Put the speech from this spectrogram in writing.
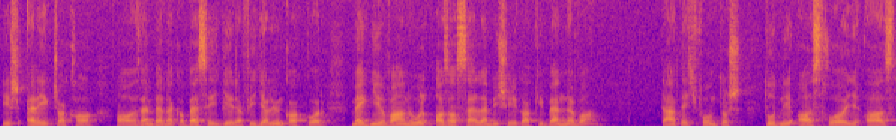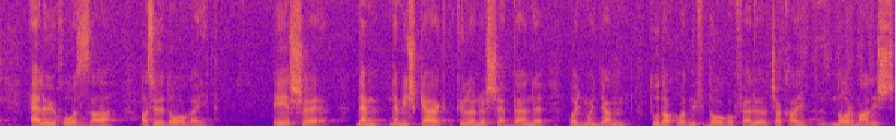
és elég csak, ha az embernek a beszédjére figyelünk, akkor megnyilvánul az a szellemiség, aki benne van. Tehát egy fontos tudni azt, hogy az előhozza az ő dolgait. És nem, nem is kell különösebben, hogy mondjam, tudakodni dolgok felől, csak ha itt normális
